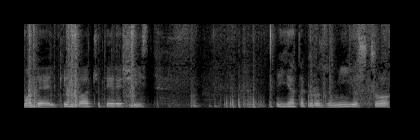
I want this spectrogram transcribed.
модельки 2, 4, 6. І я так розумію, що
